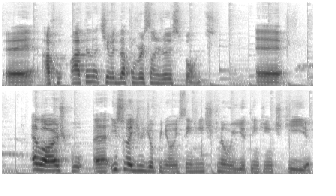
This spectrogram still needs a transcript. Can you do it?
É, a, a, tentativa da conversão de dois pontos. É, é lógico, é, isso vai dividir opiniões. Tem gente que não ia, tem gente que ia.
